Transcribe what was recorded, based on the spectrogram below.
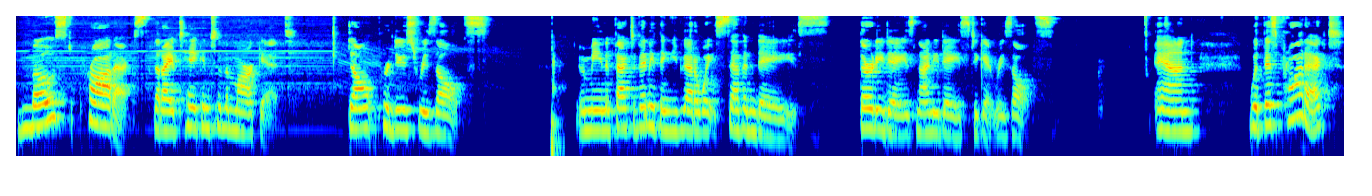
most products that I've taken to the market don't produce results. I mean, in fact, if anything, you've got to wait seven days, 30 days, 90 days to get results. And with this product,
